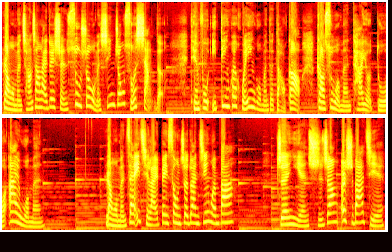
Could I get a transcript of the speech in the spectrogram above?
让我们常常来对神诉说我们心中所想的，天父一定会回应我们的祷告，告诉我们他有多爱我们。让我们再一起来背诵这段经文吧，《箴言》十章二十八节：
